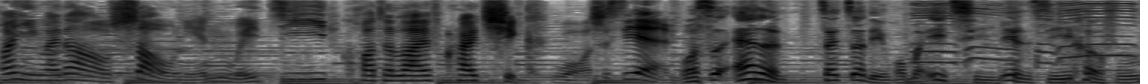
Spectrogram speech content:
欢迎来到少年危机 Quarter Life Cry Chick，我是线，我是 Alan，在这里我们一起练习克服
